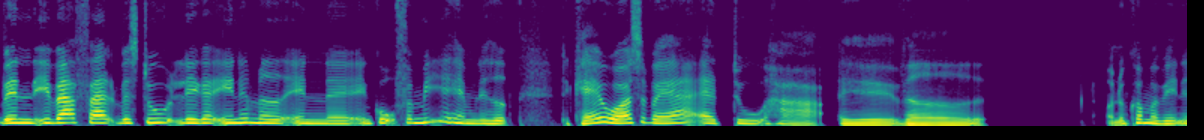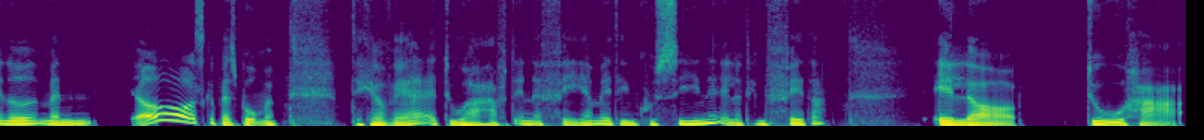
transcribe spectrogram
men i hvert fald, hvis du ligger inde med en, øh, en god familiehemmelighed, det kan jo også være, at du har øh, været, og nu kommer vi ind i noget, man åh, skal passe på med. Det kan jo være, at du har haft en affære med din kusine eller din fætter, eller du har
